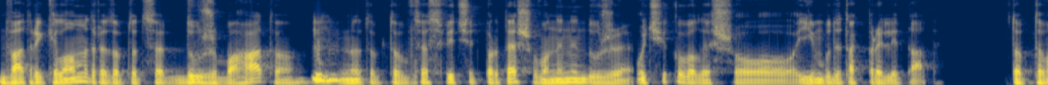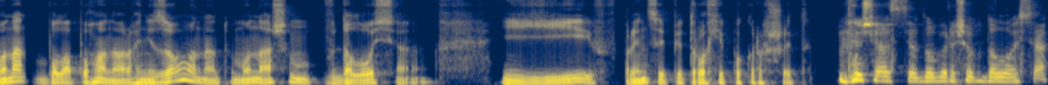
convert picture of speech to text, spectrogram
2-3 кілометри, тобто це дуже багато. Mm-hmm. Ну тобто, це свідчить про те, що вони не дуже очікували, що їм буде так прилітати. Тобто вона була погано організована, тому нашим вдалося її, в принципі, трохи покрошити. На щастя, добре, що вдалося.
